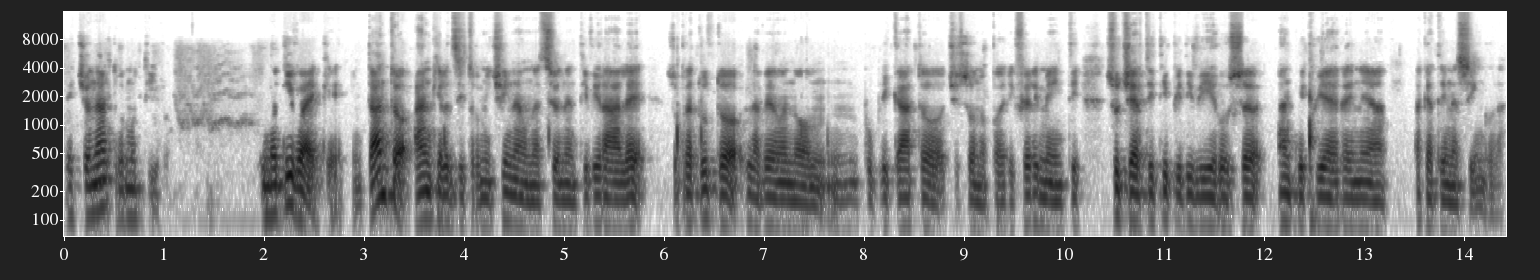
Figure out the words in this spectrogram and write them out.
e c'è un altro motivo. Il motivo è che intanto anche la zitromicina ha un'azione antivirale, soprattutto l'avevano mh, pubblicato, ci sono poi riferimenti su certi tipi di virus, anche qui RNA a catena singola.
